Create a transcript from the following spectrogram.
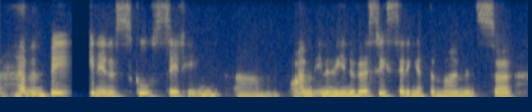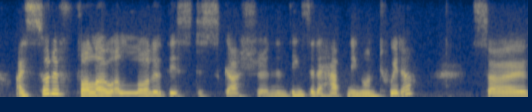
haven't been in a school setting. Um, I'm in a university setting at the moment, so I sort of follow a lot of this discussion and things that are happening on Twitter. So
